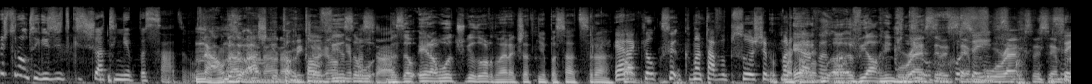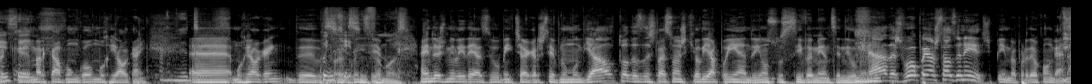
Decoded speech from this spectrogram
Mas tu não tinhas dito que isso já tinha passado. Não, Mas não, eu não, acho não, que tal- talvez. tinha a- passado. mas era outro jogador, não era que já tinha passado, será? Era aquele que, se- que matava pessoas, sempre que Era, marcava. havia alguém que O Ramsey sempre- o Ramsey sempre Sim, que sim. marcava um gol morria alguém. Deus. Ah, morria alguém de Conhecido. Sim, famoso. Em 2010 o Mick Jagger esteve no Mundial, todas as seleções que ele ia apoiando iam sucessivamente sendo eliminadas. Vou apoiar os Estados Unidos, pimba, perdeu com Gana.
